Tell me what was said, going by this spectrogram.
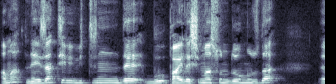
Ama Neyzen TV vitrininde bu paylaşıma sunduğumuzda e,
